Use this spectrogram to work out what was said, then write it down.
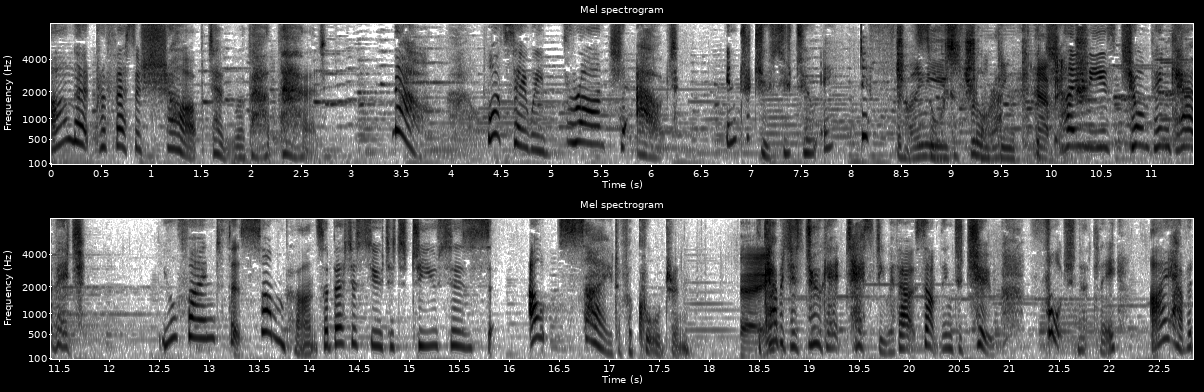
I'll let Professor Sharp tell you about that. Now, what say we branch out? Introduce you to a different Chinese sort of flora. The cabbage. Chinese chomping cabbage. You'll find that some plants are better suited to uses outside of a cauldron. The cabbages do get testy without something to chew. Fortunately, I have a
